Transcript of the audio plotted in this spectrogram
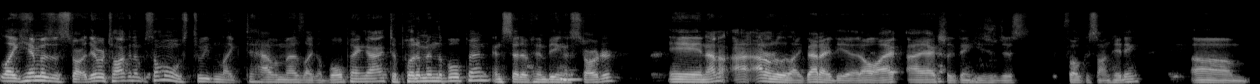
like him as a start, they were talking. To, someone was tweeting like to have him as like a bullpen guy to put him in the bullpen instead of him being a Mhm. starter. And I don't, I, I don't really like that idea at all. I, I actually think he should just focus on hitting. Um,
